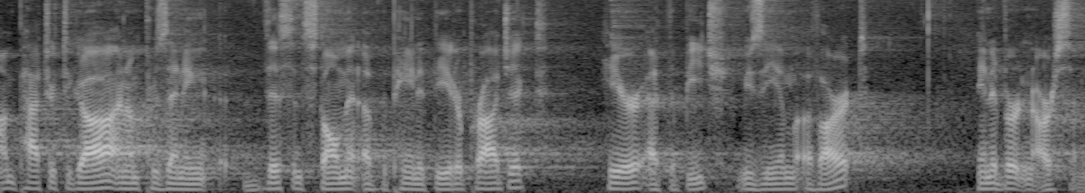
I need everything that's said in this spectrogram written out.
I'm Patrick Duegaw, and I'm presenting this installment of the Painted Theater Project here at the Beach Museum of Art, Inadvertent Arson.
